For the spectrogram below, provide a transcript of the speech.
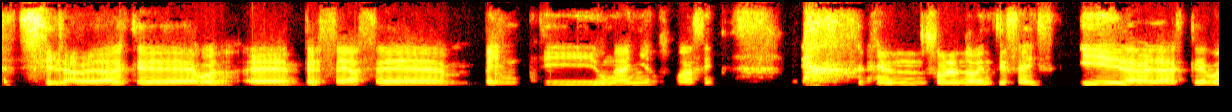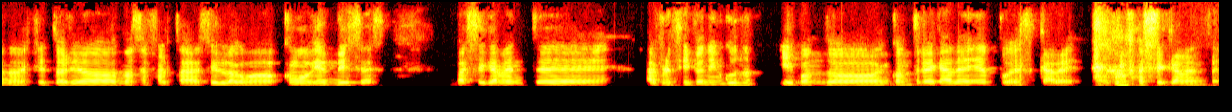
Sí, la verdad es que, bueno, eh, empecé hace 21 años o así, sobre el 96, y la verdad es que, bueno, el escritorio no hace falta decirlo, como, como bien dices, básicamente al principio ninguno, y cuando encontré KDE, pues KDE, básicamente.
